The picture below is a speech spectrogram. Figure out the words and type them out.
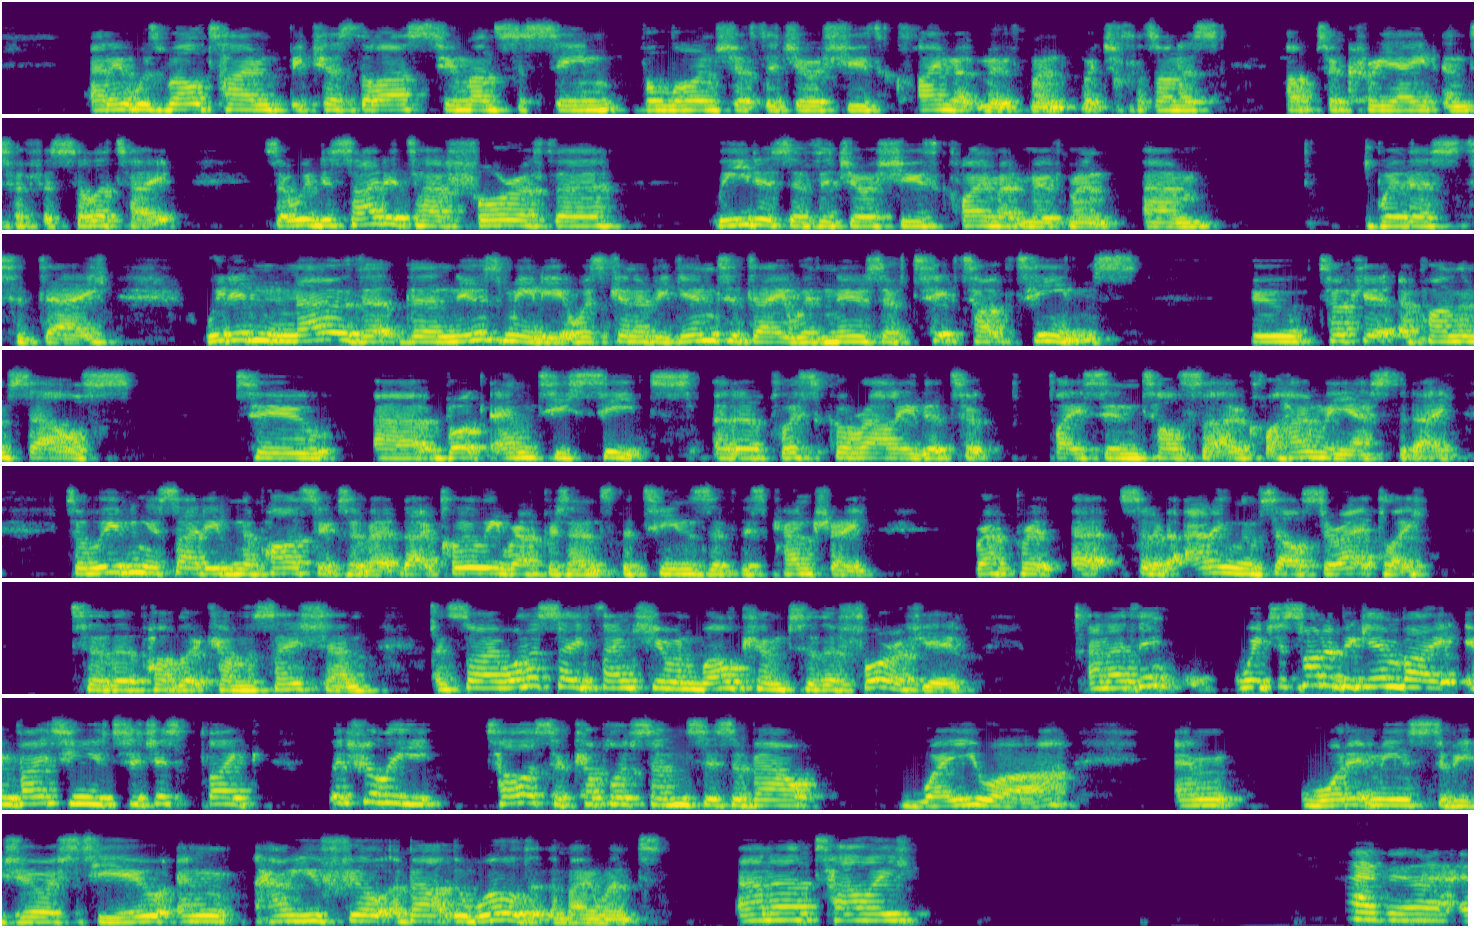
And it was well timed because the last two months has seen the launch of the Jewish Youth Climate Movement, which Hazon has helped to create and to facilitate. So we decided to have four of the leaders of the Jewish Youth Climate Movement um, with us today. We didn't know that the news media was going to begin today with news of TikTok teens who took it upon themselves to uh, book empty seats at a political rally that took place in Tulsa, Oklahoma yesterday. So, leaving aside even the politics of it, that clearly represents the teens of this country repre- uh, sort of adding themselves directly to the public conversation. And so, I want to say thank you and welcome to the four of you. And I think we just want to begin by inviting you to just like literally tell us a couple of sentences about where you are and what it means to be Jewish to you and how you feel about the world at the moment. Anna, Tali. Hi, everyone.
